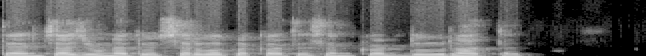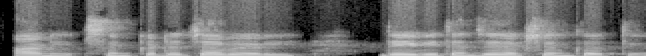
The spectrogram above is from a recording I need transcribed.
त्यांच्या जीवनातून सर्व प्रकारचे संकट दूर राहतात आणि संकटाच्या वेळी देवी त्यांचे रक्षण करते.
